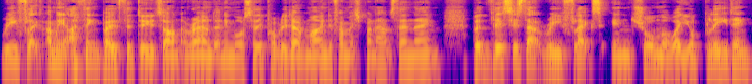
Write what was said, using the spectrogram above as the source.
reflex. I mean, I think both the dudes aren't around anymore, so they probably don't mind if I mispronounce their name. But this is that reflex in trauma where you're bleeding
